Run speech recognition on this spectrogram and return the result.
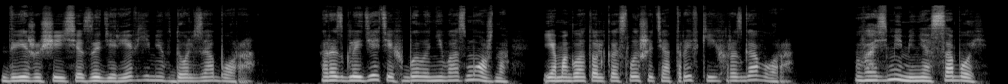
движущиеся за деревьями вдоль забора. Разглядеть их было невозможно, я могла только слышать отрывки их разговора. «Возьми меня с собой».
